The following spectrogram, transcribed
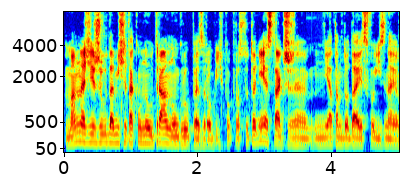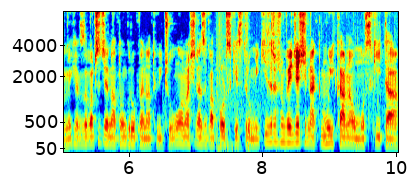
mam nadzieję, że uda mi się taką neutralną grupę zrobić. Po prostu to nie jest tak, że ja tam dodaję swoich znajomych. Jak zobaczycie na tą grupę na Twitchu, ona się nazywa Polskie Strumiki. Zresztą wejdziecie na mój kanał Moskita,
